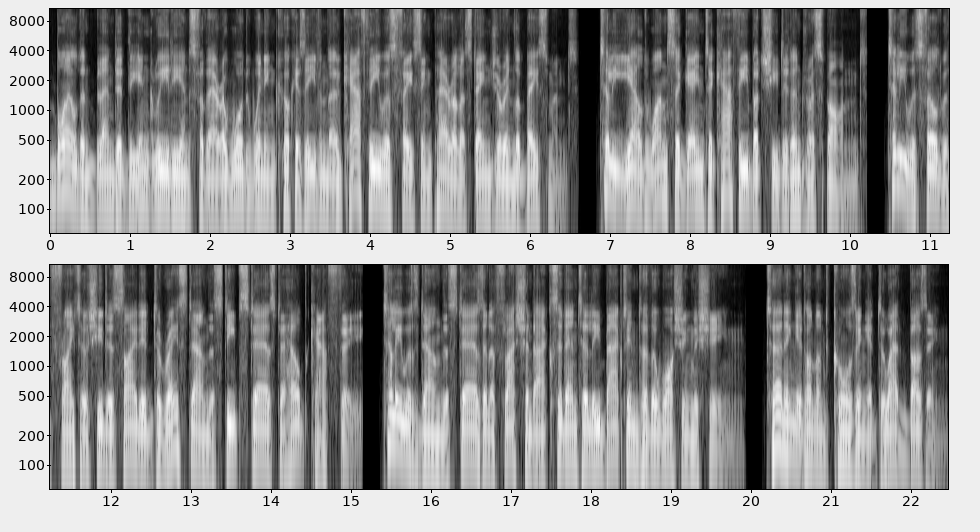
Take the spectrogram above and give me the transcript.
boiled and blended the ingredients for their award-winning cookies even though Kathy was facing perilous danger in the basement. Tilly yelled once again to Kathy but she didn't respond. Tilly was filled with fright as she decided to race down the steep stairs to help Kathy. Tilly was down the stairs in a flash and accidentally backed into the washing machine, turning it on and causing it to add buzzing,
